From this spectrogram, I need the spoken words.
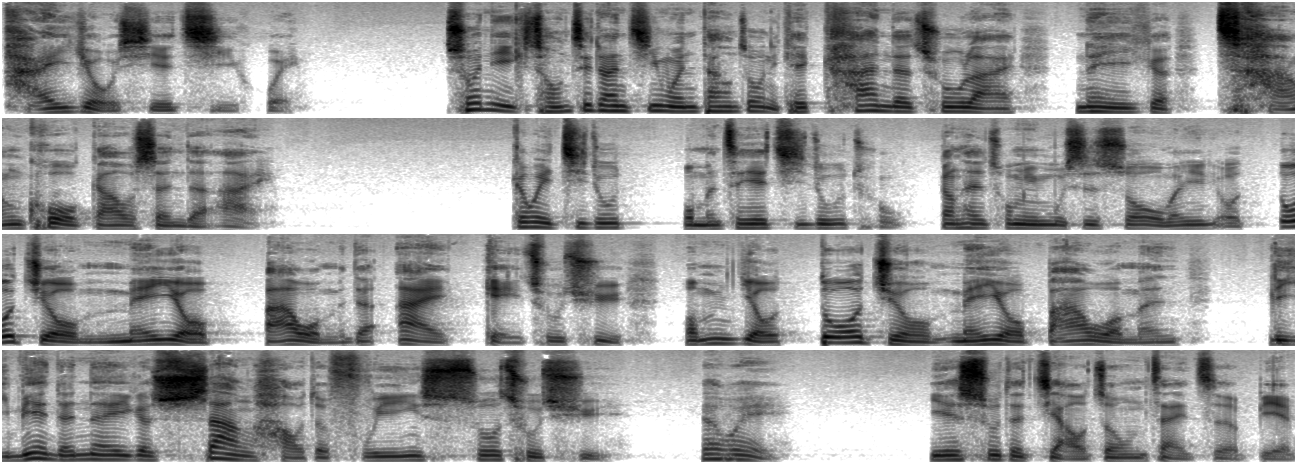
还有些机会。所以，你从这段经文当中，你可以看得出来那一个长阔高深的爱。各位基督，我们这些基督徒，刚才聪明牧师说，我们有多久没有把我们的爱给出去？我们有多久没有把我们？里面的那一个上好的福音说出去，各位，耶稣的脚中在这边，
